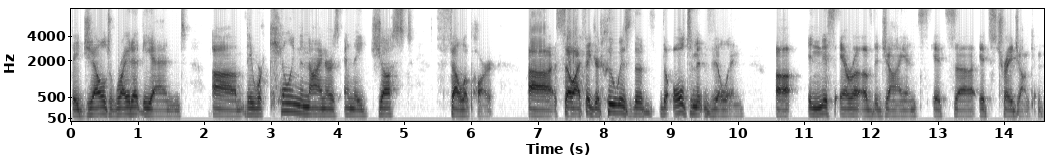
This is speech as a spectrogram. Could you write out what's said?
They gelled right at the end. Um, they were killing the Niners, and they just fell apart. Uh, so I figured, who is the the ultimate villain uh, in this era of the Giants? It's uh, it's Trey Junkin,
